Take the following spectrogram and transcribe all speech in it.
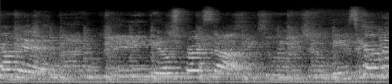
come in. Heels pressed up. Knees come in.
